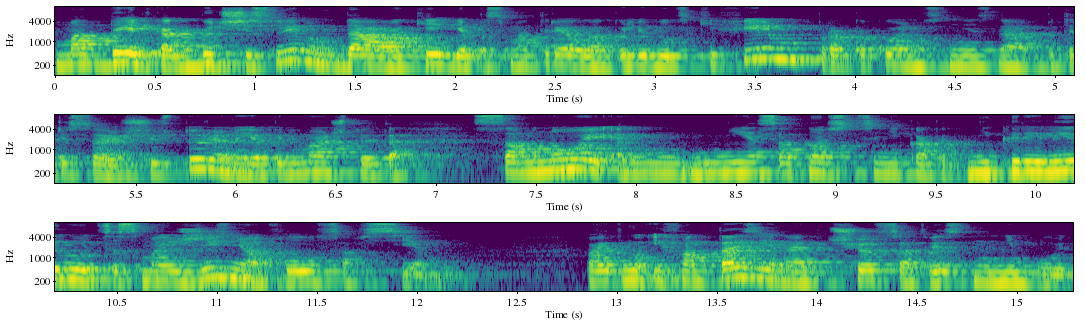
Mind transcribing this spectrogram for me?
модель, как быть счастливым, да, окей, я посмотрела голливудский фильм про какую-нибудь, не знаю, потрясающую историю, но я понимаю, что это со мной не соотносится никак, это не коррелируется с моей жизнью от слова совсем. Поэтому и фантазии на этот счет, соответственно, не будет.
